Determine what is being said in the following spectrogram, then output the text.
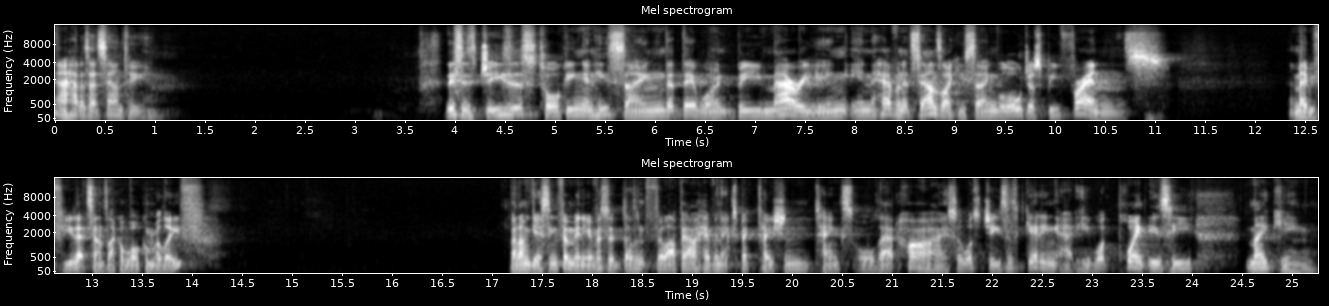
Now, how does that sound to you? This is Jesus talking, and he's saying that there won't be marrying in heaven. It sounds like he's saying we'll all just be friends. And maybe for you that sounds like a welcome relief. But I'm guessing for many of us it doesn't fill up our heaven expectation tanks all that high. So, what's Jesus getting at here? What point is he making?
